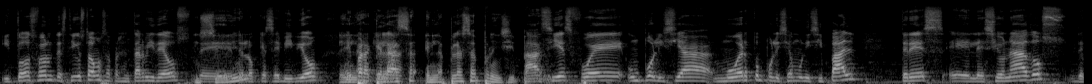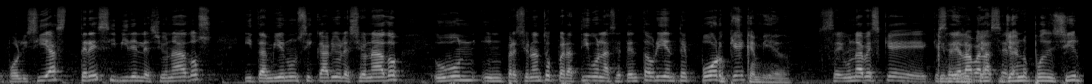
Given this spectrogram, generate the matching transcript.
Y todos fueron testigos. Vamos a presentar videos ¿En de, lo que se vivió. En, eh, la para que la- plaza, en la plaza principal. Así es, fue un policía muerto, un policía municipal, tres eh, lesionados de policías, tres civiles lesionados y también un sicario lesionado. Hubo un impresionante operativo en la 70 Oriente porque qué miedo. se- una vez que, se dio la Ya- balacera... ya no puedes ir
